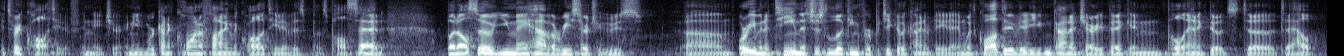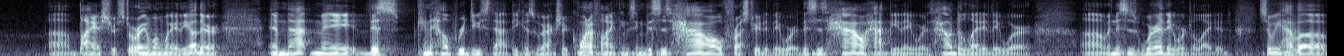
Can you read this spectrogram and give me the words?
it's very qualitative in nature, I and we're kind of quantifying the qualitative, as, as Paul said. But also, you may have a researcher who's um, or even a team that's just looking for a particular kind of data. And with qualitative data, you can kind of cherry pick and pull anecdotes to, to help uh, bias your story in one way or the other. And that may, this can help reduce that because we're actually quantifying things saying this is how frustrated they were, this is how happy they were, how delighted they were, um, and this is where they were delighted. So we have a,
